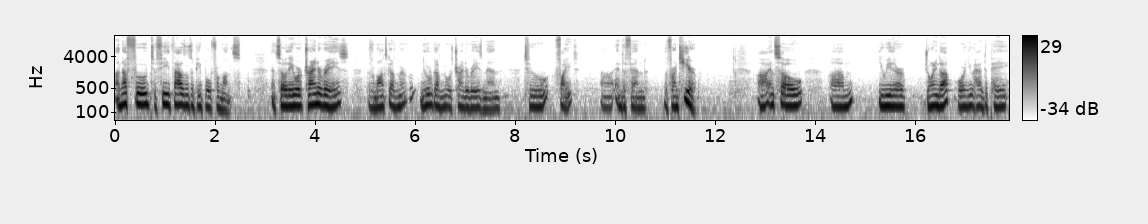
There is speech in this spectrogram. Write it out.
enough food to feed thousands of people for months. And so they were trying to raise, the Vermont government, new government was trying to raise men to fight uh, and defend the frontier. Uh, and so um, you either joined up or you had to pay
